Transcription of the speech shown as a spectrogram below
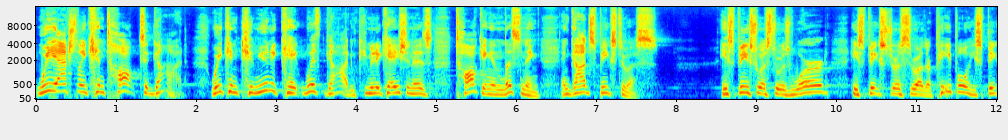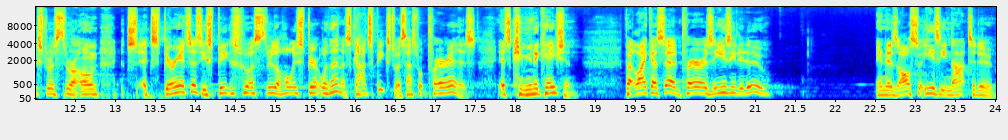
We actually can talk to God. We can communicate with God. And communication is talking and listening, and God speaks to us. He speaks to us through His Word. He speaks to us through other people. He speaks to us through our own experiences. He speaks to us through the Holy Spirit within us. God speaks to us. That's what prayer is. It's communication. But like I said, prayer is easy to do and is also easy not to do.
